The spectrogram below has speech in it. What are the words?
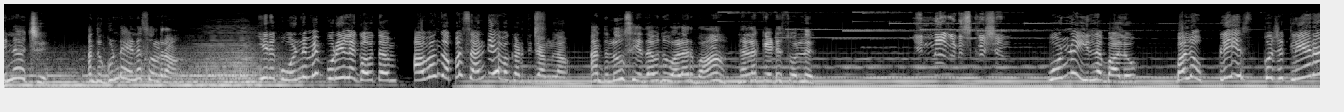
என்னாச்சு? அந்த குண்டா என்ன சொல்றான்? எனக்கு ஒண்ணுமே புரியல கௌதம். அவங்க அப்பா சந்தியாவை கடத்திட்டாங்களாம் அந்த லூசி ஏதாவது வளருவான் நல்லா கேட்டு சொல்லு. என்னங்க டிஸ்கஷன் ஒண்ணும் இல்ல பாலு. பாலு ப்ளீஸ் கொஞ்சம் கிளியரா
